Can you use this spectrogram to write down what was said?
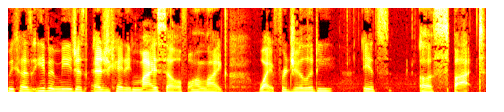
because even me just educating myself on like white fragility it's a spot.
